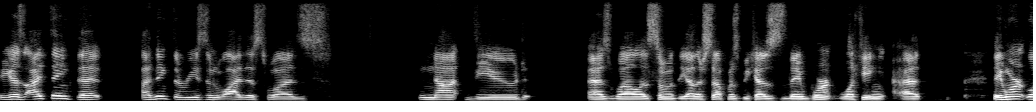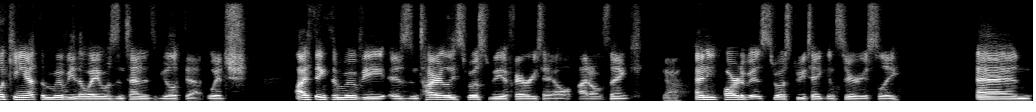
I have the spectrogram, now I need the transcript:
because I think that I think the reason why this was not viewed as well as some of the other stuff was because they weren't looking at they weren't looking at the movie the way it was intended to be looked at, which I think the movie is entirely supposed to be a fairy tale. I don't think yeah. any part of it is supposed to be taken seriously. And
